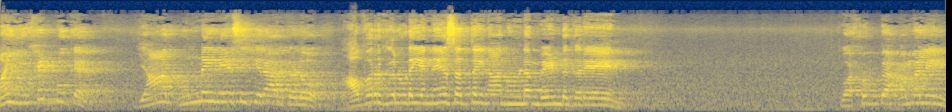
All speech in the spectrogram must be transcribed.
மை யுஹிப்புக. யார் உன்னை நேசிக்கிறார்களோ அவர்களுடைய நேசத்தை நான் உன்னிடம் வேண்டுகிறேன். வஹுப்ப அமலின்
